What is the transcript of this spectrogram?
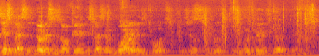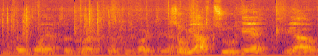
this person, no, this is okay. This person voided his vote, which is good. two. Oh, yeah, so it's voided. So two votes. Yeah. So we have two here. We have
